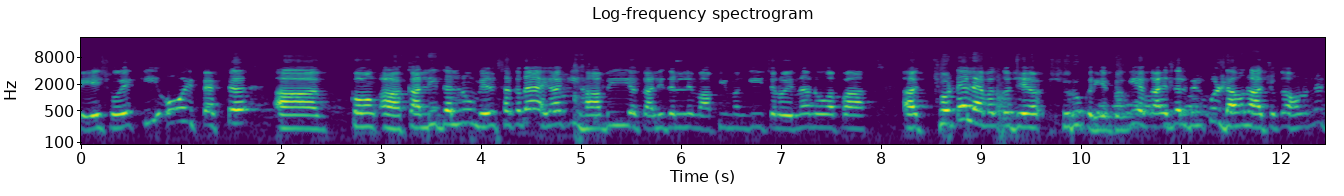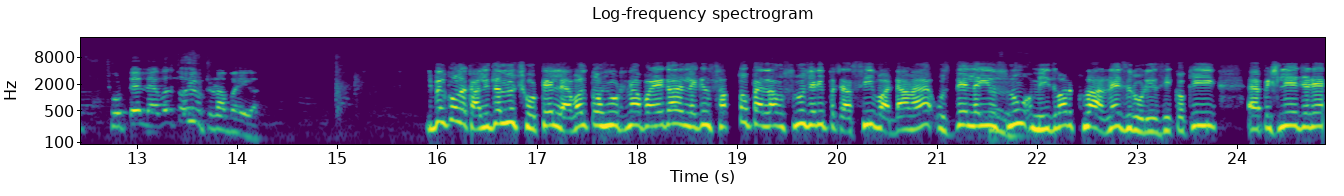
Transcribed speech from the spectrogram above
ਪੇਸ਼ ਹੋਏ, ਕਿ ਉਹ ਇਫੈਕਟ ਅਹ ਅਕਾਲੀ ਦਲ ਨੂੰ ਮਿਲ ਸਕਦਾ ਹੈਗਾ ਕਿ ਹਾਂ ਵੀ ਅਕਾਲੀ ਦਲ ਨੇ ਮਾਫੀ ਮੰਗੀ, ਚਲੋ ਇਹਨਾਂ ਨੂੰ ਆਪਾਂ ਛੋਟੇ ਲੈਵਲ ਤੋਂ ਜੇ ਸ਼ੁਰੂ ਕਰੀਏ, ਕਿਉਂਕਿ ਅਕਾਲੀ ਦਲ ਬਿਲਕੁਲ ਡਾਊਨ ਆ ਚੁੱਕਾ, ਹੁਣ ਉਹਨੂੰ ਛੋਟੇ ਲੈਵਲ ਤੋਂ ਹੀ ਉੱਠਣਾ ਪਏਗਾ। ਜੀ ਬਿਲਕੁਲ ਅਕਾਲੀ ਦਲ ਨੂੰ ਛੋਟੇ ਲੈਵਲ ਤੋਂ ਹੀ ਉੱਠਣਾ ਪਏਗਾ ਲੇਕਿਨ ਸਭ ਤੋਂ ਪਹਿਲਾਂ ਉਸ ਨੂੰ ਜਿਹੜੀ 85 ਵਾਰਡਾਂ ਹੈ ਉਸ ਦੇ ਲਈ ਉਸ ਨੂੰ ਉਮੀਦਵਾਰ ਖੁਲਾਰਨੇ ਜ਼ਰੂਰੀ ਸੀ ਕਿਉਂਕਿ ਪਿਛਲੇ ਜਿਹੜੇ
